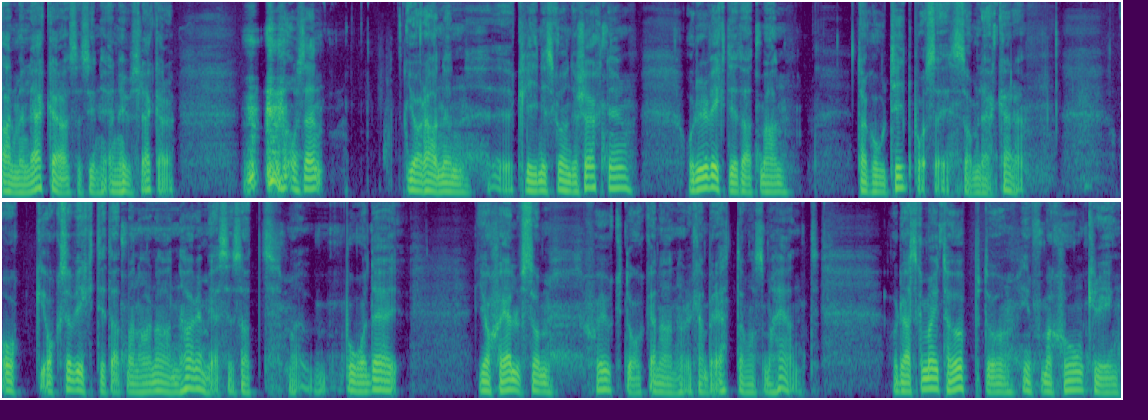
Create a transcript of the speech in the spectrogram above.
allmänläkare, alltså sin, en husläkare. och sen gör han en eh, klinisk undersökning. Och då är det viktigt att man tar god tid på sig som läkare. Och också viktigt att man har en anhörig med sig så att man, både jag själv som sjuk då, och en anhörig kan berätta om vad som har hänt. Och där ska man ju ta upp då information kring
